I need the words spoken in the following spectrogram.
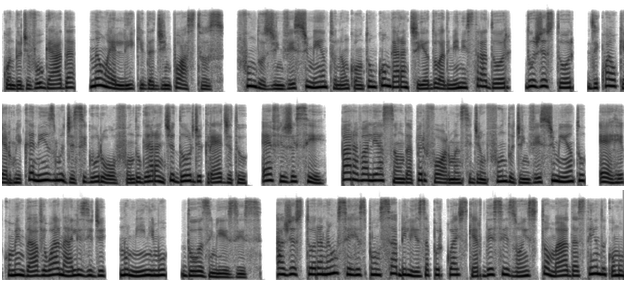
quando divulgada, não é líquida de impostos. Fundos de investimento não contam com garantia do administrador, do gestor, de qualquer mecanismo de seguro ou fundo garantidor de crédito, FGC. Para avaliação da performance de um fundo de investimento, é recomendável a análise de, no mínimo, 12 meses. A gestora não se responsabiliza por quaisquer decisões tomadas tendo como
